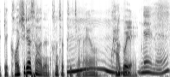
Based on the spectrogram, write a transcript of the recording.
이렇게 거실에서 하는 콘서트 있잖아요. 음, 과거에 네네.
